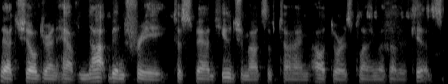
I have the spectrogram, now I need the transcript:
that children have not been free to spend huge amounts of time outdoors playing with other kids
